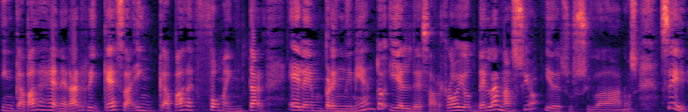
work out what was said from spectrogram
incapaz de generar riqueza, incapaz de fomentar el emprendimiento y el desarrollo de la nación y de sus ciudadanos. Sí,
